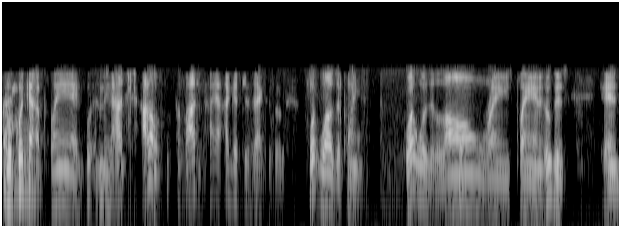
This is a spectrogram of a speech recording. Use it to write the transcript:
What, what kind of plan? I mean, I, I don't. I, I guess exactly. So, what was the plan? What was the long range plan? Who can and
